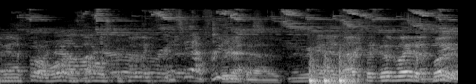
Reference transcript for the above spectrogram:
mean, that's what it was. That was completely free jazz. Yeah, free Free jazz. jazz. That's a good way to put it.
